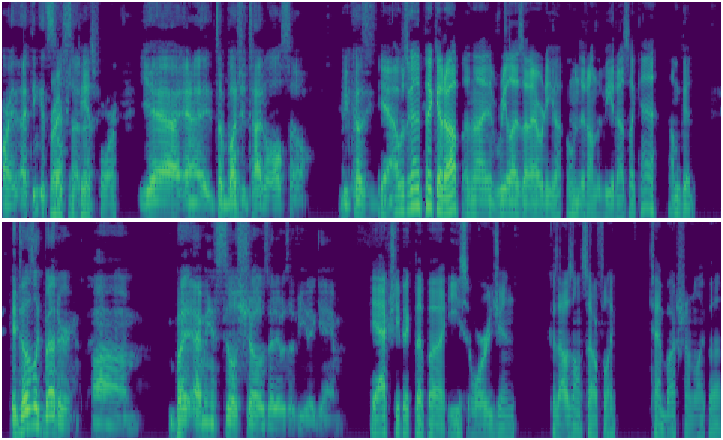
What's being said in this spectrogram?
Or I, I think it's Right for Celceta. PS4. Yeah, and it's a budget title also because Yeah, I was gonna pick it up, and then I realized that I already owned it on the Vita. I was like, eh, I'm good. it does look better. Um, but I mean, it still shows that it was a Vita game. Yeah, I actually picked up uh, Ys Origin because I was on sale for like ten bucks or something like that.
